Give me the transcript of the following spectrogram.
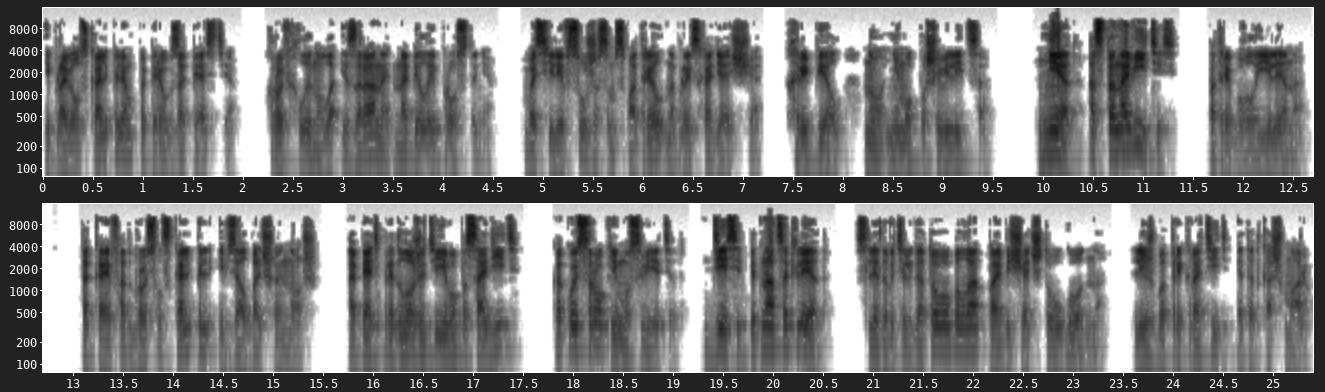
и провел скальпелем поперек запястья. Кровь хлынула из раны на белые простыни. Васильев с ужасом смотрел на происходящее. Хрипел, но не мог пошевелиться. «Нет, остановитесь!» – потребовала Елена. Такаев отбросил скальпель и взял большой нож. «Опять предложите его посадить? Какой срок ему светит? Десять-пятнадцать лет!» Следователь готова была пообещать что угодно, лишь бы прекратить этот кошмар.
